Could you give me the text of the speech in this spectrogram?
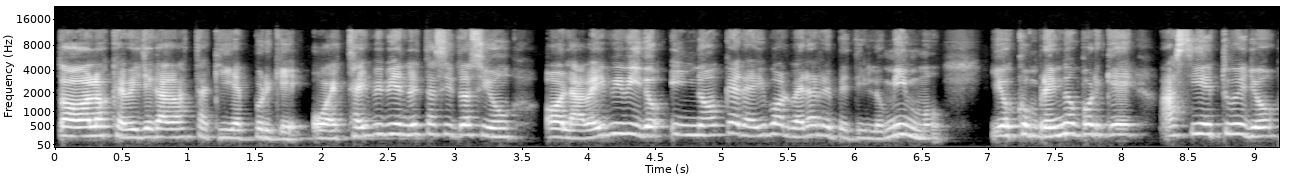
todos los que habéis llegado hasta aquí es porque o estáis viviendo esta situación o la habéis vivido y no queréis volver a repetir lo mismo. Y os comprendo porque así estuve yo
